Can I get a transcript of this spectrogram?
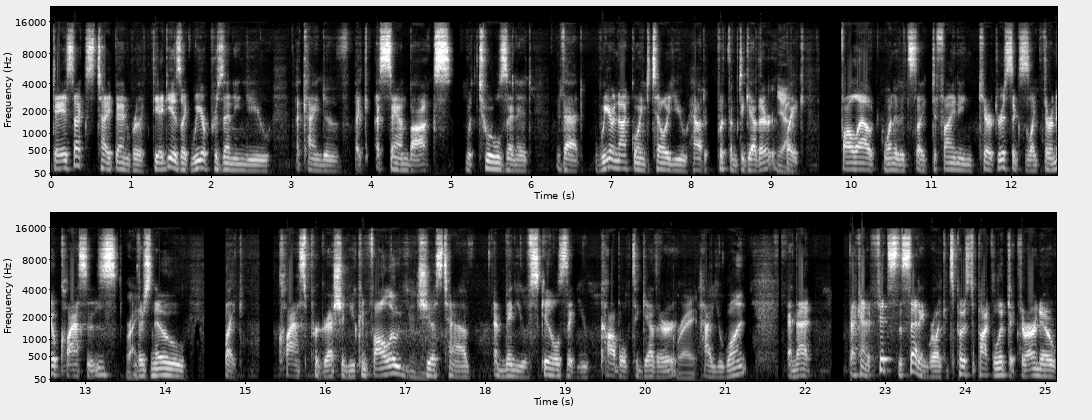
Deus Ex type end, where like the idea is like we are presenting you a kind of like a sandbox with tools in it that we are not going to tell you how to put them together. Yeah. Like Fallout, one of its like defining characteristics is like there are no classes. Right. There's no like class progression you can follow. You Mhm. just have a menu of skills that you cobble together Right. how you want, and that that kind of fits the setting where like it's post-apocalyptic. There are no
